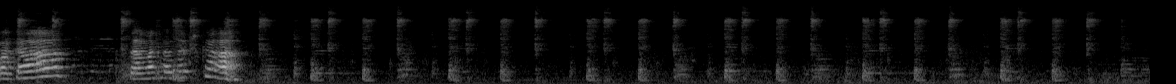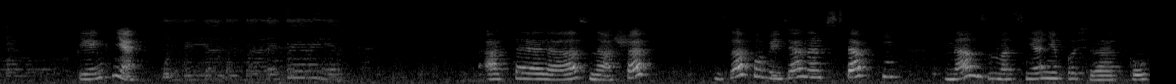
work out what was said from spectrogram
Uwaga! Sama klateczka. Pięknie. A teraz nasze zapowiedziane wstawki na wzmacnianie pośladków.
